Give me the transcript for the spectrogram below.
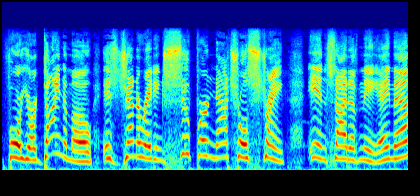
for your dynamo is generating supernatural strength inside of me. Amen.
